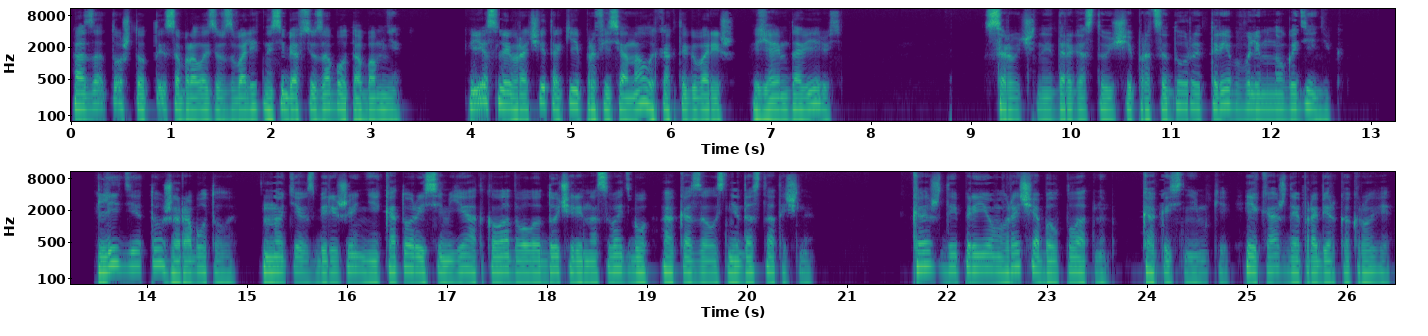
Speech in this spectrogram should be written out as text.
а за то, что ты собралась взвалить на себя всю заботу обо мне. Если врачи такие профессионалы, как ты говоришь, я им доверюсь. Срочные дорогостоящие процедуры требовали много денег. Лидия тоже работала, но тех сбережений, которые семья откладывала дочери на свадьбу, оказалось недостаточно. Каждый прием врача был платным, как и снимки, и каждая пробирка крови.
